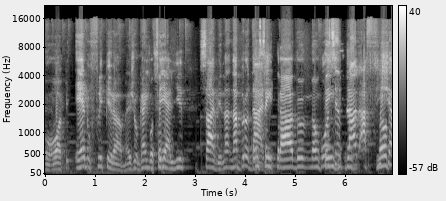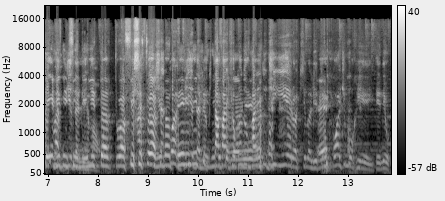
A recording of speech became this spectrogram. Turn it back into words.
co-op, é no fliperama. É jogar em Você pé não- ali, sabe? Na, na brodagem. Concentrado, não tem Concentrado, a ficha não é tem tua vida vida, infinita, tua ficha é tua vida, é não tua tem vida, vida meu. Tu infinita. tava jogando amigo. valendo dinheiro aquilo ali. Tu não pode morrer, entendeu?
